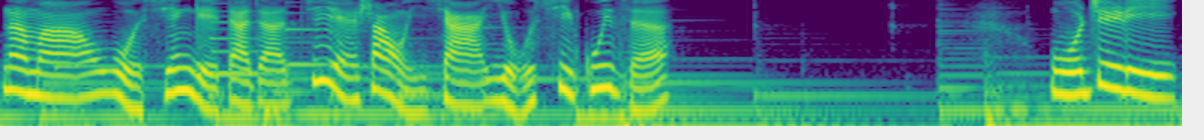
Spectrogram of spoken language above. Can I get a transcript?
那么我先给大家介绍一下游戏规则。我这里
